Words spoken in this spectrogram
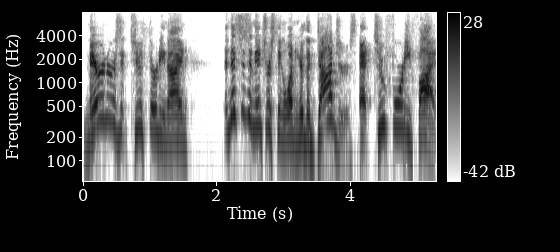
Mariners at 239. And this is an interesting one here. The Dodgers at 245.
